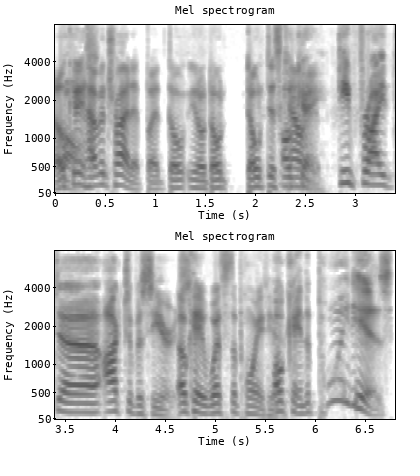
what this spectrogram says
okay, balls. haven't tried it, but don't you know? Don't don't discount Okay. it. Deep fried uh, octopus ears. Okay, what's the point here? Okay, the point is,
